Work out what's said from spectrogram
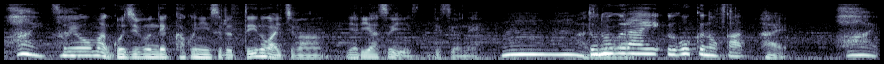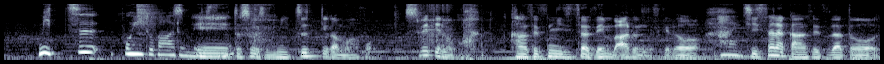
はい、それをまあご自分で確認するっていうのが一番やりやすいですよね。うんどのぐらい動くのか、はい、はい、3つポイントがあるんですね。えー、とそうですね。3つっていうか、まあ、全ての関節に実は全部あるんですけど、はい、小さな関節だと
